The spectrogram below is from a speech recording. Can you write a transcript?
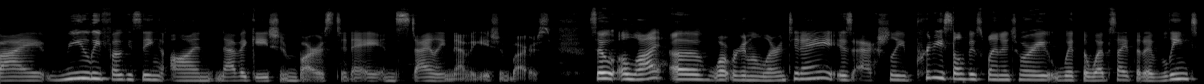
by really focusing on navigation bars today and styling navigation bars. So, a lot of what we're going to learn today is actually pretty self explanatory with the website that I've linked.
